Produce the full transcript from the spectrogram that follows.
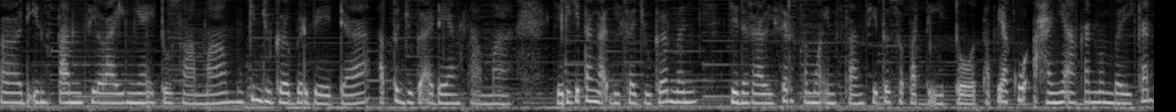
uh, di instansi lainnya itu sama, mungkin juga berbeda atau juga ada yang sama. Jadi kita nggak bisa juga mengeneralisir semua instansi itu seperti itu. Tapi aku hanya akan memberikan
